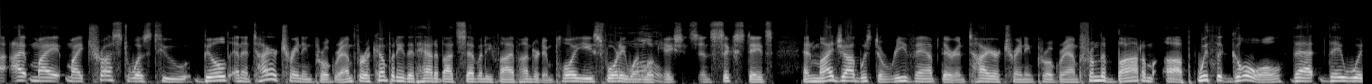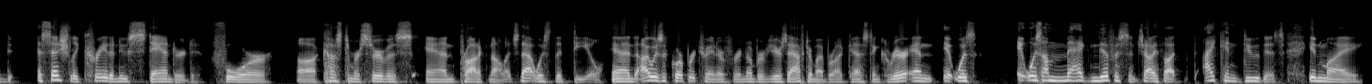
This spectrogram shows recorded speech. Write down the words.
I, my my trust was to build an entire training program for a company that had about 7,500 employees, 41 Whoa. locations in six states, and my job was to revamp their entire training program from the bottom up, with the goal that they would essentially create a new standard for uh, customer service and product knowledge. That was the deal. And I was a corporate trainer for a number of years after my broadcasting career, and it was it was a magnificent shot. I thought, I can do this. In my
